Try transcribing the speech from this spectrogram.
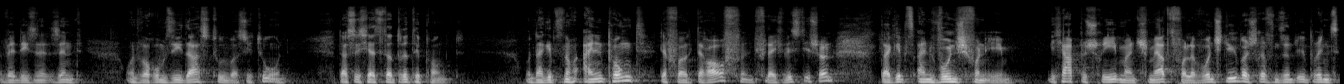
wer diese sind und warum sie das tun, was sie tun. Das ist jetzt der dritte Punkt. Und dann gibt es noch einen Punkt, der folgt darauf, und vielleicht wisst ihr schon, da gibt es einen Wunsch von ihm. Ich habe beschrieben, ein schmerzvoller Wunsch. Die Überschriften sind übrigens,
